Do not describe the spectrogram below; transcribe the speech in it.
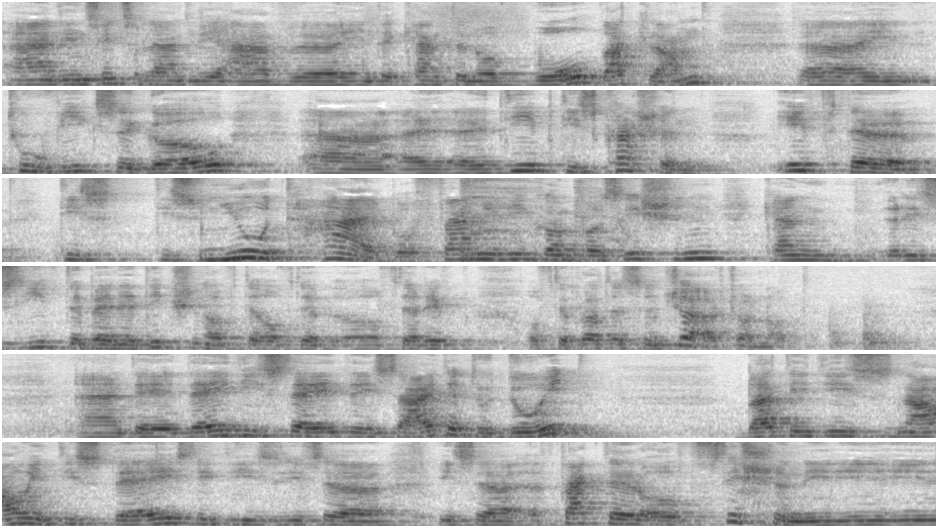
And in Switzerland, we have uh, in the canton of Vaud, Waadtland, uh, two weeks ago, uh, a, a deep discussion if the, this, this new type of family composition can receive the benediction of the, of the, of the, of the Protestant Church or not. And they, they decided to do it, but it is now in these days it is, a, a factor of scission in, in,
